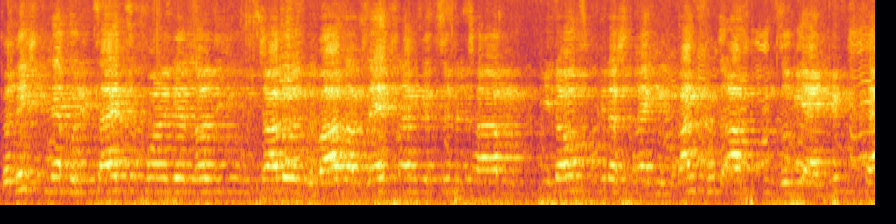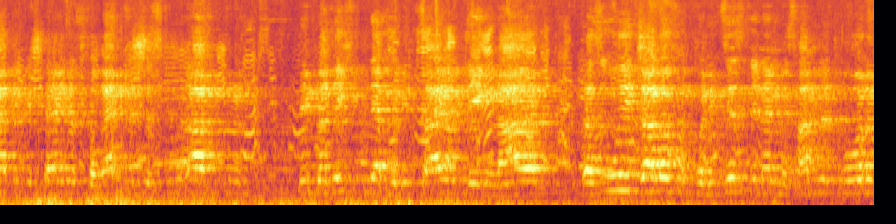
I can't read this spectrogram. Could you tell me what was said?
Berichten der Polizei zufolge soll sich Uri Jallo in Gewahrsam selbst angezündet haben, jedoch widersprechen Brandgutachten sowie ein jüngst fertiggestelltes forensisches Gutachten den Berichten der Polizei und legen nahe, dass Uri Jallo von Polizistinnen misshandelt wurde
